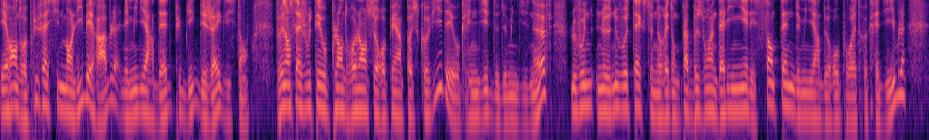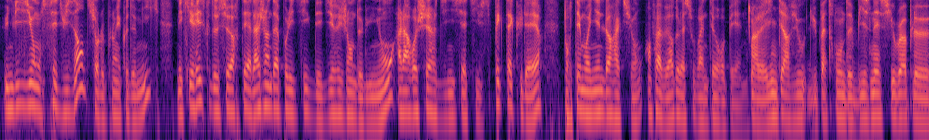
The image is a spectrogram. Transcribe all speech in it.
et rendre plus facilement libérables les milliards d'aides publiques déjà existants. Venant s'ajouter au plan de relance européen post-Covid et au Green Deal de 2019, le, nouveau texte n'aurait donc pas besoin d'aligner les centaines de milliards d'euros pour être crédible. Une vision séduisante sur le plan économique, mais qui risque de se heurter à l'agenda politique des dirigeants de l'Union, à la recherche d'initiatives spectaculaires pour témoigner de leur action en faveur de la souveraineté européenne. L'interview du patron de Business Europe, le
